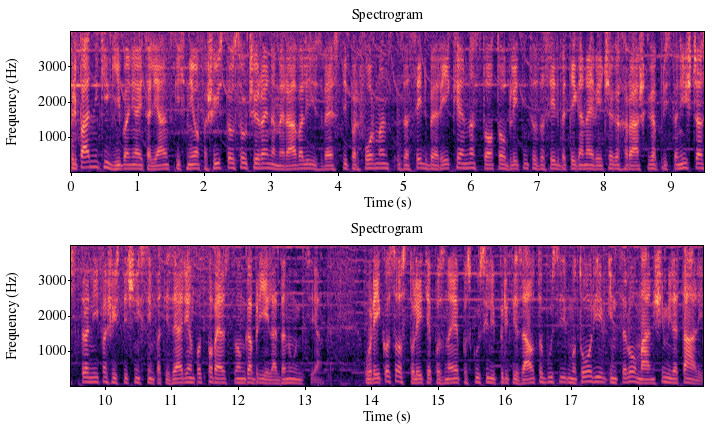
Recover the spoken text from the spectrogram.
Pripadniki gibanja italijanskih neofašistov so včeraj nameravali izvesti performance zasedbe reke na stoto obletnico zasedbe tega največjega hrvaškega pristanišča strani fašističnih simpatizerjev pod poveljstvom Gabriela Danuncija. V reko so stoletje pozneje poskusili priti z avtobusi, motorji in celo manjšimi letali.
